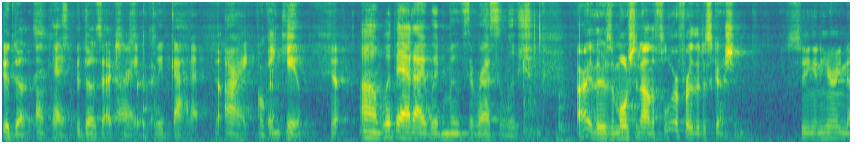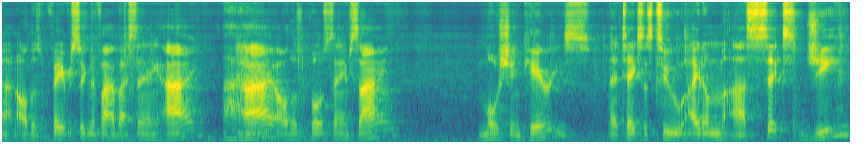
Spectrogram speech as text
It does. Okay. It does actually All say right, that. we've got it. All right, Okay. thank you. Yep. Uh, With that, I would move the resolution. All right, there's a motion on the floor, for further discussion. Seeing and hearing none. All those in favor signify by saying aye. Aye. All those opposed, same sign. Motion carries. That takes us to item uh, 6G.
